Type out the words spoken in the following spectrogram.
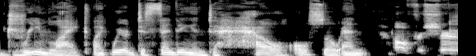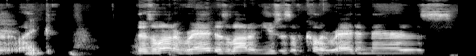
dreamlike, like we're descending into hell also. And oh, for sure. Like, there's a lot of red, there's a lot of uses of color red in there. There's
